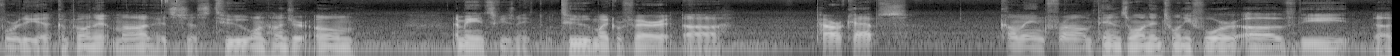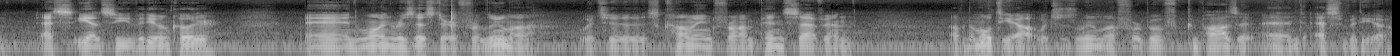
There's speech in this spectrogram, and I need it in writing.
for the uh, component mod it's just two 100 ohm I mean excuse me two microfarad uh, power caps coming from pins 1 and 24 of the uh, SENC video encoder and one resistor for Luma which is coming from pin 7 of the multi-out which is Luma for both composite and S-video.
